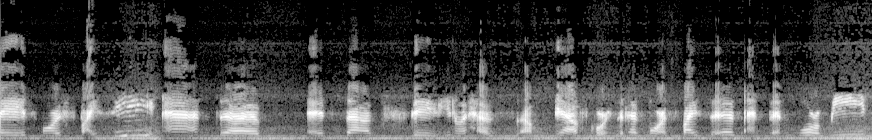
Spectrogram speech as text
say it's more spicy and uh, it's uh, they, you know it has um, yeah of course it has more spices and then more meat,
